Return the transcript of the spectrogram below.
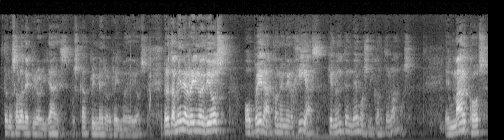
Esto nos habla de prioridades, buscar primero el reino de Dios. Pero también el reino de Dios opera con energías que no entendemos ni controlamos. En Marcos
